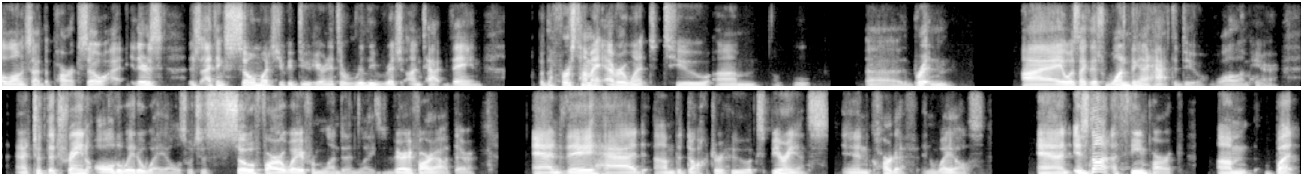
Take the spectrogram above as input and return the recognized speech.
alongside the park. So I, there's there's I think so much you could do here, and it's a really rich, untapped vein. But the first time I ever went to um, uh, Britain I was like, there's one thing I have to do while I'm here. And I took the train all the way to Wales, which is so far away from London, like very far out there. And they had um, the Doctor Who experience in Cardiff, in Wales. And it's not a theme park, um, but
